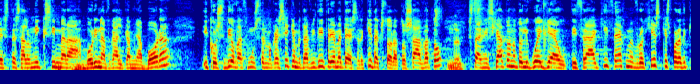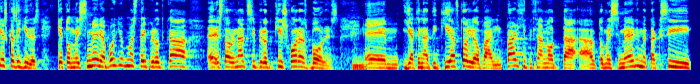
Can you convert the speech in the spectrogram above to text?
ε, στη Θεσσαλονίκη σήμερα μπορεί να βγάλει καμιά μπόρα. 22 βαθμούς θερμοκρασία και μεταβλητή 3 με 4. Κοίταξε τώρα, το Σάββατο ναι. στα νησιά του Ανατολικού Αιγαίου, τη Θράκη, θα έχουμε βροχές και σποραδικές καταιγίδες. Και το μεσημέρι απόγευμα στα, υπηρετικά, ε, στα ορεινά της υπηρετικής χώρας μπόρες. Ε, για την Αττική, αυτό λέω πάλι. Υπάρχει πιθανότητα το μεσημέρι μεταξύ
